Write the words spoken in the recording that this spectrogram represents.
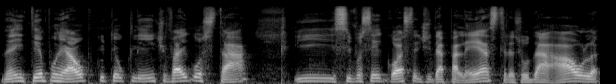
né, em tempo real, porque o teu cliente vai gostar. E se você gosta de dar palestras ou dar aula,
